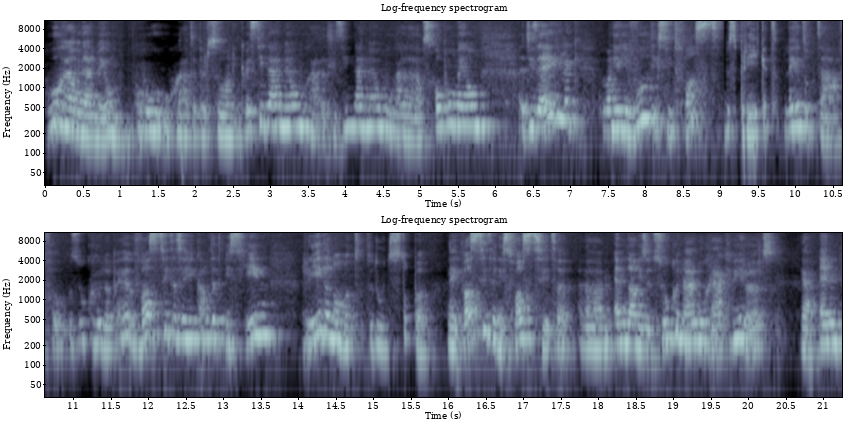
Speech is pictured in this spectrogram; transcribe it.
hoe gaan we daarmee om? Hoe, hoe gaat de persoon in kwestie daarmee om? Hoe gaat het gezin daarmee om? Hoe gaat het daar als koppel mee om? Het is eigenlijk, wanneer je voelt ik zit vast, bespreek het. Leg het op tafel. Zoek hulp. Hè. Vastzitten, zeg ik altijd, is geen reden om het te doen stoppen. Nee. Vastzitten is vastzitten. Ehm, en dan is het zoeken naar hoe ga ik weer uit. Ja. En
